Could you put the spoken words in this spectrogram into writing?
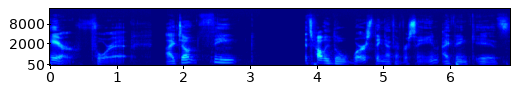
care for it. I don't think it's probably the worst thing I've ever seen. I think is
